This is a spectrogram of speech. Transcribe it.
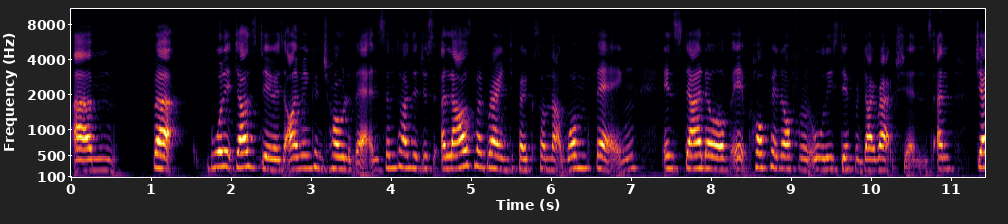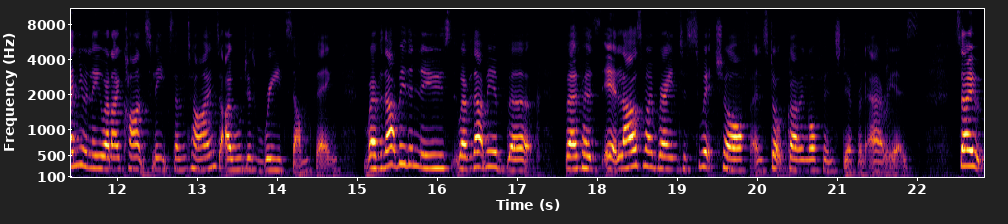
Um, but what it does do is I'm in control of it, and sometimes it just allows my brain to focus on that one thing instead of it popping off in all these different directions. And genuinely, when I can't sleep, sometimes I will just read something, whether that be the news, whether that be a book, because it allows my brain to switch off and stop going off into different areas. So,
